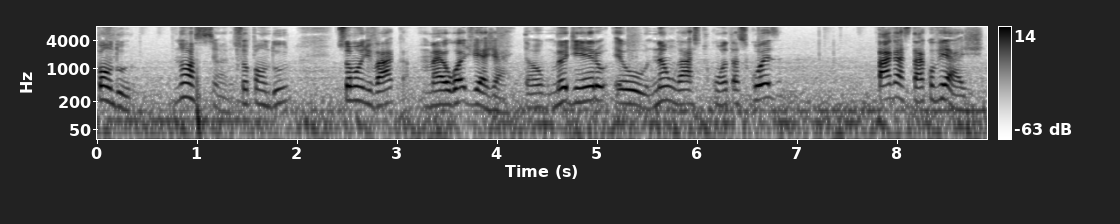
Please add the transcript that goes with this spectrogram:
pão duro. Nossa senhora, eu sou pão duro, sou mão de vaca, mas eu gosto de viajar. Então, meu dinheiro eu não gasto com outras coisas para gastar com viagem.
